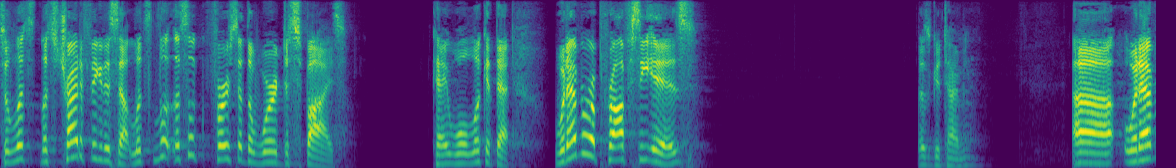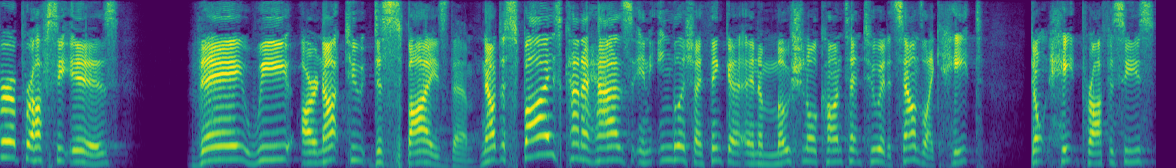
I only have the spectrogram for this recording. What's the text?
So let's let's try to figure this out. Let's look let's look first at the word despise. Okay, we'll look at that. Whatever a prophecy is, that was good timing. Uh, whatever a prophecy is, they, we are not to despise them. Now, despise kind of has in English, I think, a, an emotional content to it. It sounds like hate. Don't hate prophecies.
